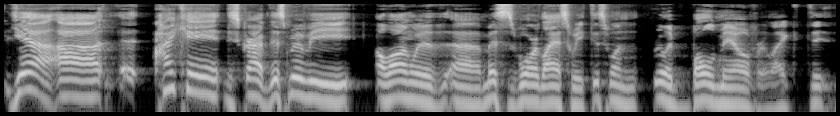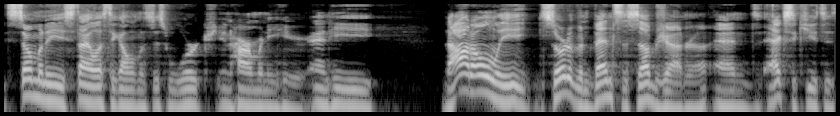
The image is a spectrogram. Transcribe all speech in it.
yeah, uh, I can't describe this movie along with uh, Mrs. Ward last week. This one really bowled me over. Like the, so many stylistic elements just work in harmony here, and he not only sort of invents a subgenre and executes it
